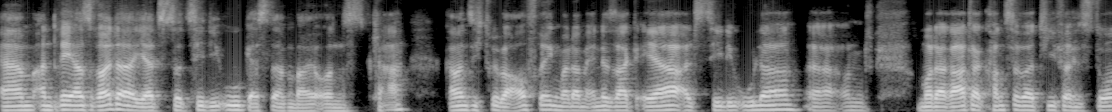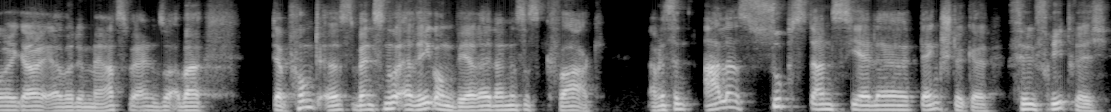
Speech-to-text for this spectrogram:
Ähm, Andreas Röder jetzt zur CDU gestern bei uns, klar, kann man sich drüber aufregen, weil am Ende sagt er als CDUler äh, und moderater, konservativer Historiker, er würde März wählen und so, aber der Punkt ist, wenn es nur Erregung wäre, dann ist es Quark. Aber das sind alles substanzielle Denkstücke. Phil Friedrich,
